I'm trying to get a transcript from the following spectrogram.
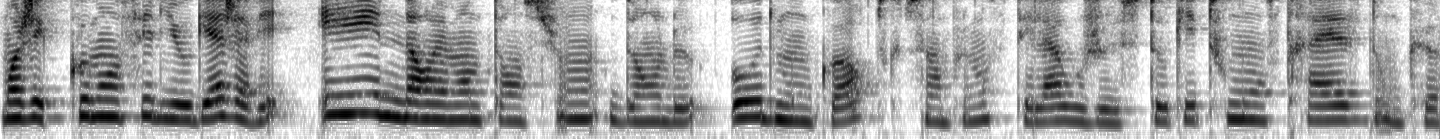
Moi j'ai commencé le yoga, j'avais énormément de tension dans le haut de mon corps, parce que tout simplement c'était là où je stockais tout mon stress, donc euh,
